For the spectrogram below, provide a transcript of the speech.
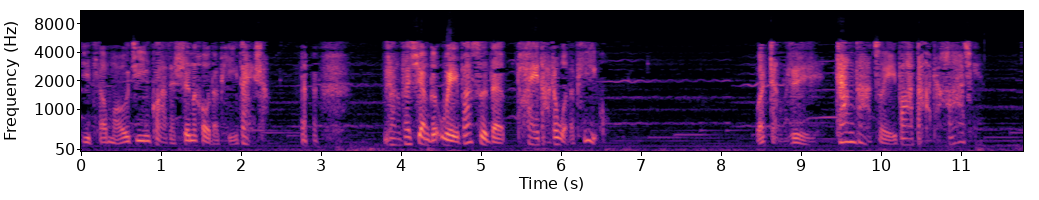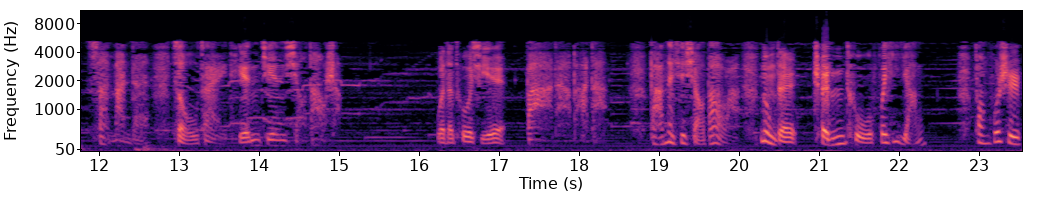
一条毛巾挂在身后的皮带上，让它像个尾巴似的拍打着我的屁股。我整日张大嘴巴打着哈欠。散漫的走在田间小道上，我的拖鞋吧嗒吧嗒，把那些小道啊弄得尘土飞扬，仿佛是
